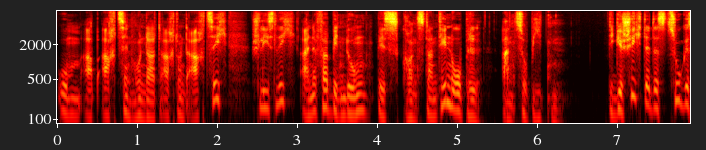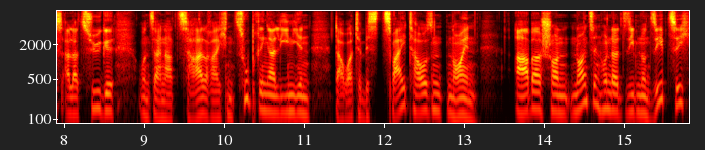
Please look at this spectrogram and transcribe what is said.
um ab 1888 schließlich eine Verbindung bis Konstantinopel anzubieten. Die Geschichte des Zuges aller Züge und seiner zahlreichen Zubringerlinien dauerte bis 2009, aber schon 1977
